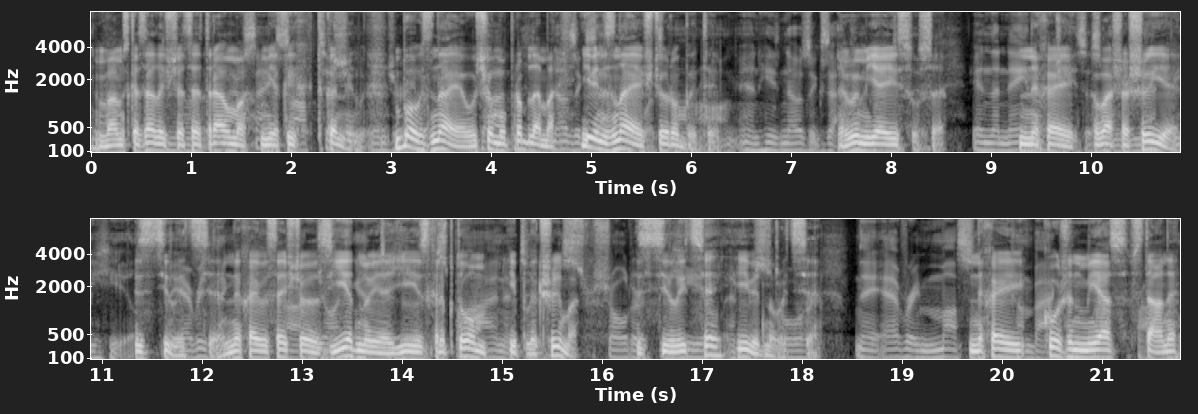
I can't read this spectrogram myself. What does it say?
Вам сказали, що це травма м'яких тканин. Бог знає, у чому проблема, і він знає, що робити. В ім'я Ісуса. Нехай ваша шия зцілиться, нехай усе, що з'єднує її з хребтом і плечима, зцілиться і відновиться. Нехай кожен м'яз встане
